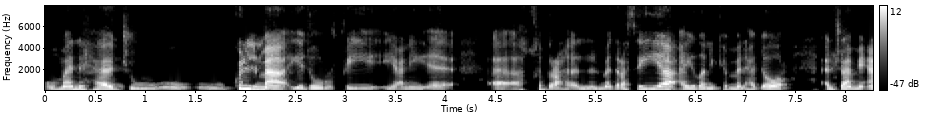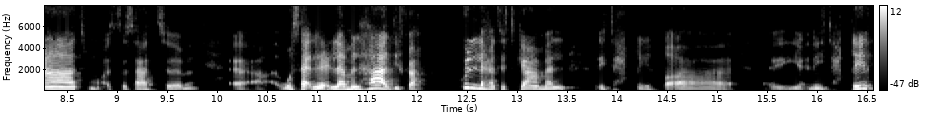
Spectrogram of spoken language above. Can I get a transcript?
ومنهج وكل ما يدور في يعني الخبره المدرسيه أيضا يكملها دور الجامعات مؤسسات وسائل الإعلام الهادفة كلها تتكامل لتحقيق يعني تحقيق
